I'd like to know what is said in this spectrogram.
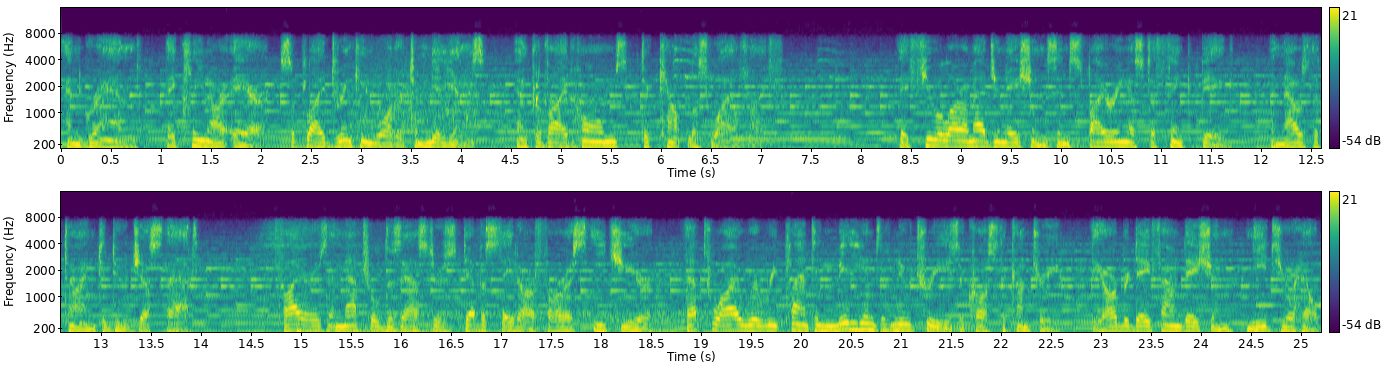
and grand, they clean our air, supply drinking water to millions, and provide homes to countless wildlife. They fuel our imaginations, inspiring us to think big, and now's the time to do just that. Fires and natural disasters devastate our forests each year. That's why we're replanting millions of new trees across the country. The Arbor Day Foundation needs your help.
